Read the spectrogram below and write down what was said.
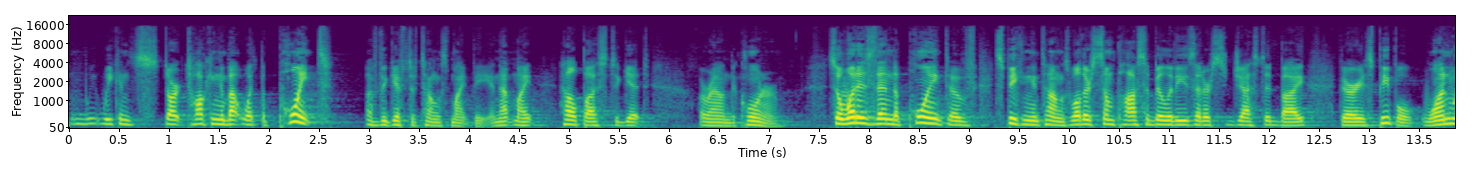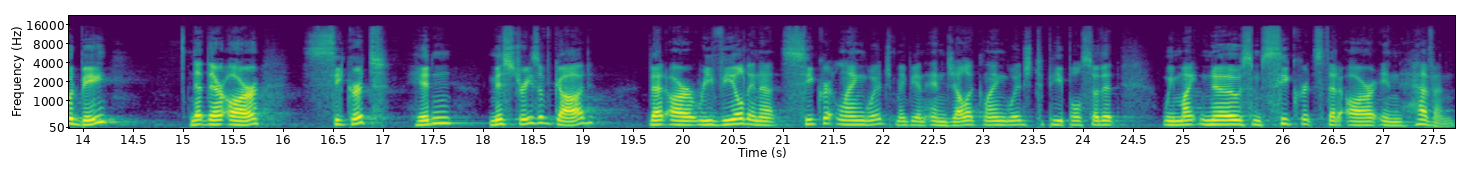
we, we can start talking about what the point of the gift of tongues might be, and that might help us to get around the corner. So, what is then the point of speaking in tongues? Well, there's some possibilities that are suggested by various people. One would be that there are secret, hidden mysteries of God that are revealed in a secret language, maybe an angelic language to people, so that we might know some secrets that are in heaven.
